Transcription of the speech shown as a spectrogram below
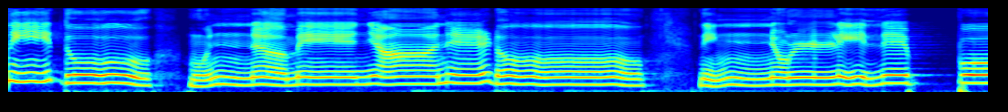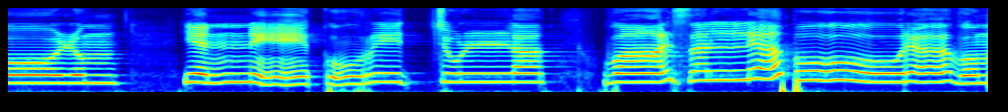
നീതു. മുന്നമേ ഞാനെടോ. നിന്നുള്ളിലെപ്പോഴും എന്നെ കുറിച്ചുള്ള വാത്സല്യപൂരവും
